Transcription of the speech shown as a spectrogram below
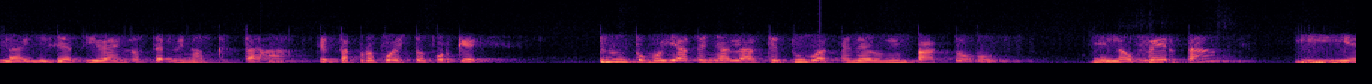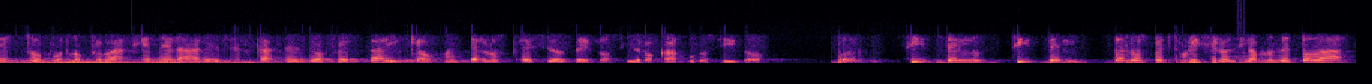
la iniciativa en los términos que está que está propuesto porque como ya señalaste tú va a tener un impacto en la oferta y esto pues lo que va a generar es escasez de oferta y que aumenten los precios de los hidrocarburos y los sí de los sí, de, los petrolíferos digamos de toda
